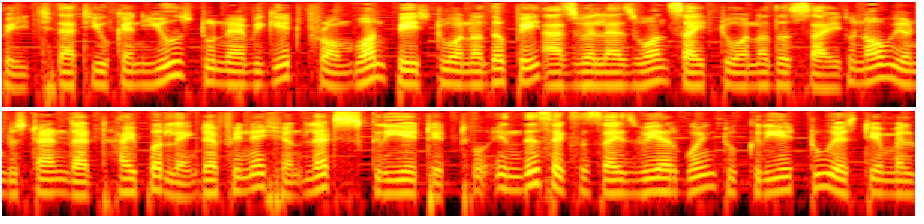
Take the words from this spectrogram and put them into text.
page that you can use to navigate from one page to another page as well as one site to another site. So now we understand that hyperlink definition. Let's create it. So in this exercise we are going to create two HTML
